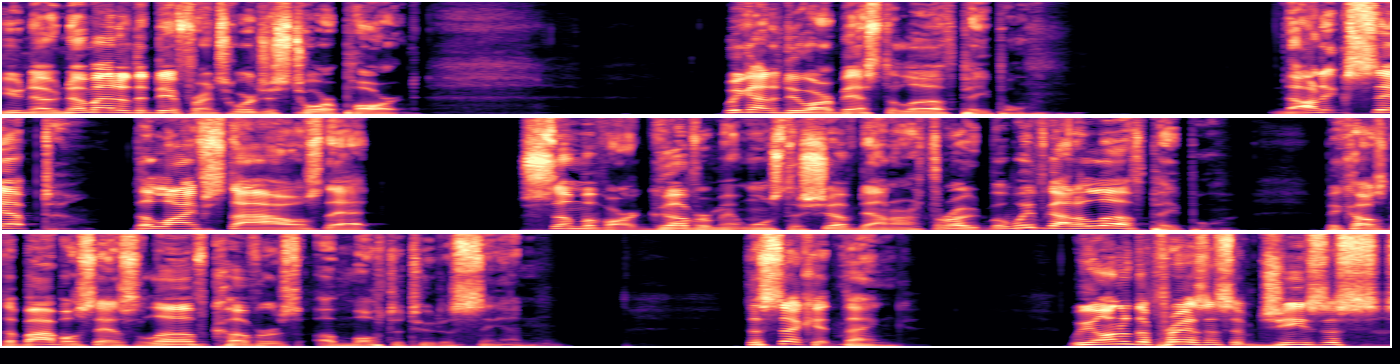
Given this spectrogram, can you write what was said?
you know, no matter the difference, we're just tore apart. We got to do our best to love people, not accept the lifestyles that some of our government wants to shove down our throat, but we've got to love people because the Bible says love covers a multitude of sin. The second thing, we honor the presence of Jesus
